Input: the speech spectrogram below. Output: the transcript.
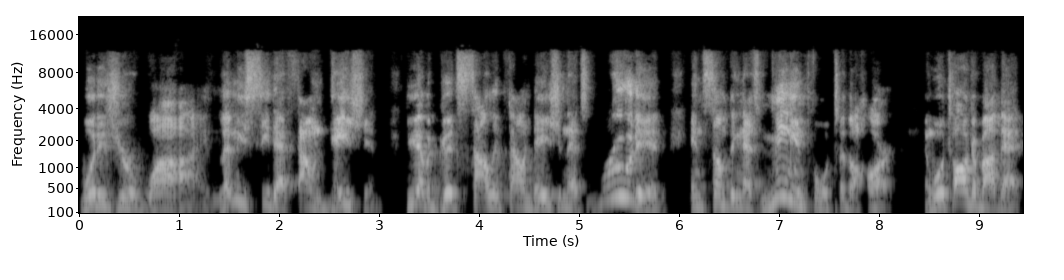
What is your why? Let me see that foundation you have a good solid foundation that's rooted in something that's meaningful to the heart. And we'll talk about that.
